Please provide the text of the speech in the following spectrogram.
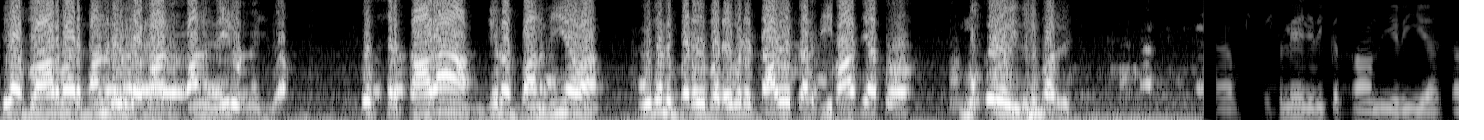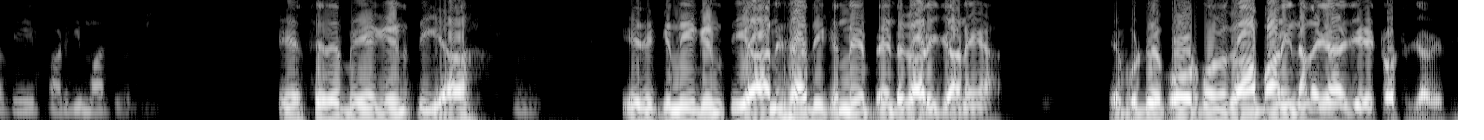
ਜਿਹੜਾ ਵਾਰ-ਵਾਰ ਬੰਨ ਰੋੜਦਾ ਬਾਅਦ ਬੰਨ ਨਹੀਂ ਰੋੜਨਾ ਚਾਹੀਦਾ। ਤੇ ਸਰਕਾਰਾਂ ਜਿਹੜਾ ਬਣਦੀਆਂ ਵਾ, ਉਹਨਾਂ ਨੂੰ ਬੜੇ ਬੜੇ ਬੜੇ ਦਾਅਵੇ ਕਰਦੀਆਂ ਵਾਅਦਿਆਂ ਤੋਂ ਮੁੱਕਰ ਹੋ ਜਾਂਦੀਆਂ ਬਾਅਦ ਵਿੱਚ। ਹੈ ਜਿਹੜੀ ਕਿਸਾਨ ਦੀ ਜਿਹੜੀ ਇਸ ਟਾਈਮ ਤੇ ਪਾਣੀ ਦੀ ਮਾਰ ਚ ਵੱਜੀ ਹੈ। ਇੱਥੇ ਤੇ ਬੇਗਿਣਤੀ ਆ। ਇਹਦੀ ਕਿੰਨੀ ਗਿਣਤੀ ਆ ਨਹੀਂ ਸਕਦੀ ਕਿੰਨੇ ਪਿੰਡ ਗਾੜੀ ਜਾਣੇ ਆ। ਇਹ ਬੁੱਢੇ ਕੋਟ ਤੋਂ ਵੀ ਗਾਂ ਪਾਣੀ ਲੰਘ ਜਾਣਾ ਜੇ ਟੁੱਟ ਜਾਵੇ ਤੇ।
